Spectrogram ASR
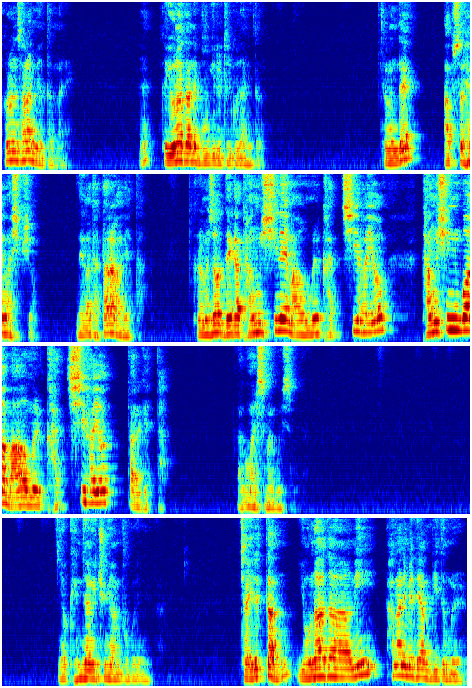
그런 사람이었단 말이에요. 그 요나단의 무기를 들고 다니던. 그런데 앞서 행하십시오. 내가 다 따라가겠다. 그러면서 내가 당신의 마음을 같이 하여 당신과 마음을 같이 하여 따르겠다. 라고 말씀하고 있습니다. 이거 굉장히 중요한 부분입니다. 자, 일단 요나단이 하나님에 대한 믿음을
